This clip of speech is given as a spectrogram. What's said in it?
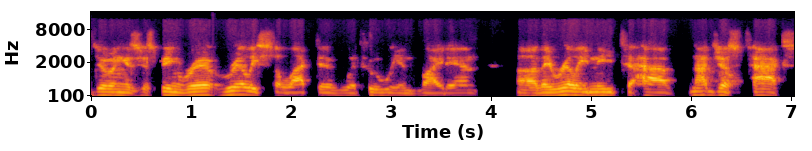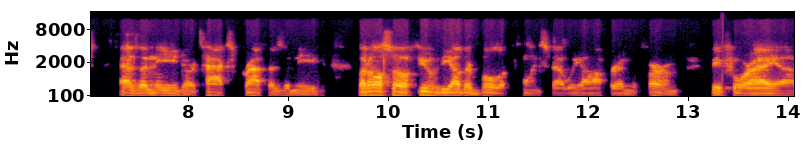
doing is just being re- really selective with who we invite in. Uh, they really need to have not just tax as a need or tax prep as a need, but also a few of the other bullet points that we offer in the firm before I, uh,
